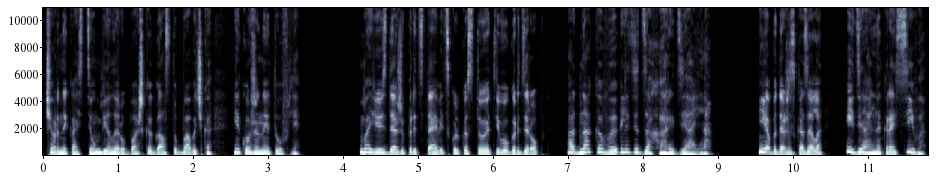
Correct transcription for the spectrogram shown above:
Черный костюм, белая рубашка, галстук-бабочка и кожаные туфли. Боюсь даже представить, сколько стоит его гардероб, однако выглядит Захар идеально. Я бы даже сказала, идеально красиво.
